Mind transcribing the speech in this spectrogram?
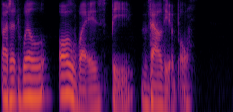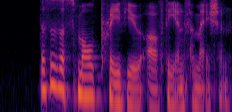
but it will always be valuable. This is a small preview of the information.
